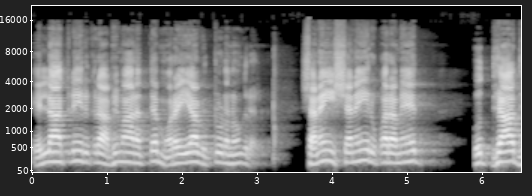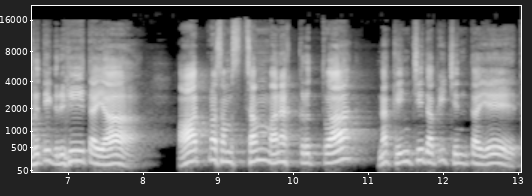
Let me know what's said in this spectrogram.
எல்லாத்துலேயும் இருக்கிற அபிமானத்தை முறையாக விட்டுடணுங்கிறார். சனை சனை உபரமேத் புத்தியா திருதி கிரகீதையா. ஆத்மசம்ஸ்தம் மனக்கிருத்வா ந கிஞ்சிதபி சிந்தையேத்.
